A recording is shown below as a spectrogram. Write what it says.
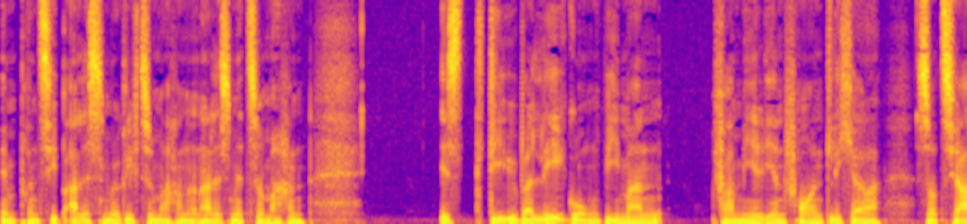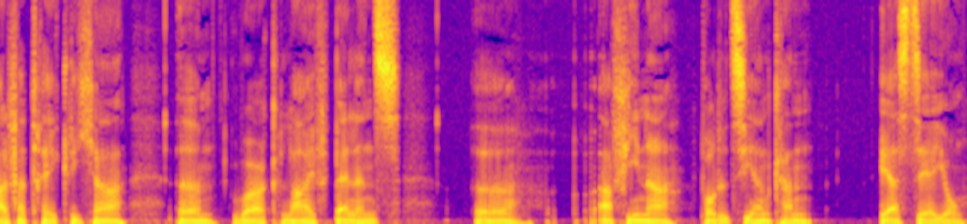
im Prinzip alles möglich zu machen und alles mitzumachen, ist die Überlegung, wie man familienfreundlicher, sozialverträglicher, ähm, Work-Life-Balance äh, affiner produzieren kann, erst sehr jung.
